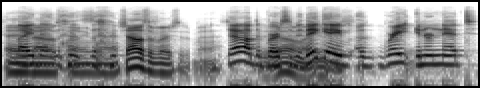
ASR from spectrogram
Hey, like, that funny, man. Shout out to Verzuz, man. Shout out to Verzuz. Oh, they goodness. gave a great internet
